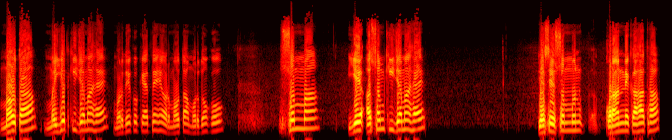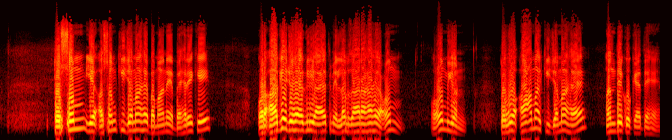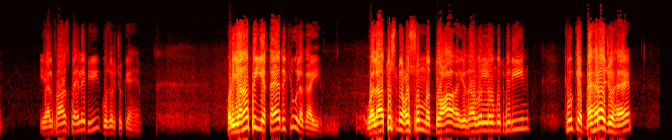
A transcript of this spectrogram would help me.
موتا میت کی جمع ہے، مردے کو کہتے ہیں، اور موتا مردوں کو۔ سما یہ اسم کی جمع ہے جیسے سمن قرآن نے کہا تھا، تو سم یہ اسم کی جمع ہے بمانے بہرے کے، اور آگے جو ہے اگلی آیت میں لفظ آ رہا ہے عم تو وہ آما کی جمع ہے، اندھے کو کہتے ہیں۔ یہ الفاظ پہلے بھی گزر چکے ہیں۔ اور یہاں پہ یہ قید کیوں لگائی؟ ولا تسم عصم دعا اذا مدبرین کیونکہ بہرا جو ہے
